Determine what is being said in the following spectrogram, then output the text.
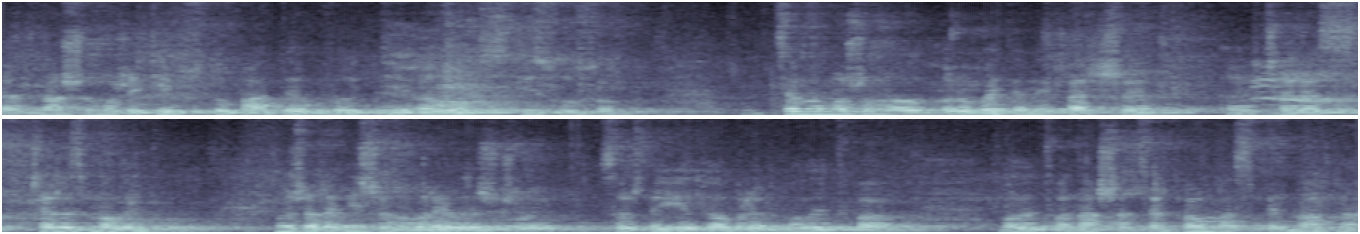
е, в нашому житті вступати в діалог з Ісусом. Це ми можемо робити найперше через, через молитву. Ми вже раніше говорили, що завжди є добре молитва, молитва наша церковна, спільнотна,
